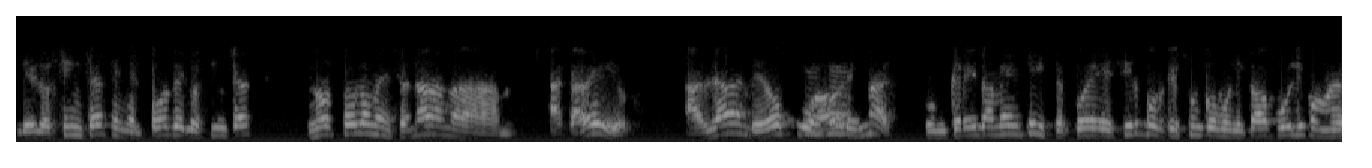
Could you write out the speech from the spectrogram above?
de los hinchas, en el post de los hinchas, no solo mencionaban a, a Cabello, hablaban de dos jugadores más, concretamente, y se puede decir porque es un comunicado público, no,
